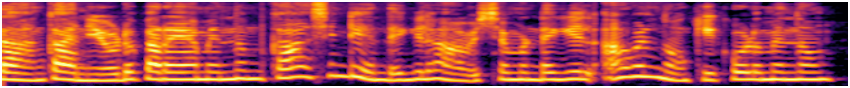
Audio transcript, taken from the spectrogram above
താങ്ക് അനിയോട് പറയാമെന്നും കാശിന്റെ എന്തെങ്കിലും ആവശ്യമുണ്ടെങ്കിൽ അവൾ നോക്കിക്കോളുമെന്നും.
